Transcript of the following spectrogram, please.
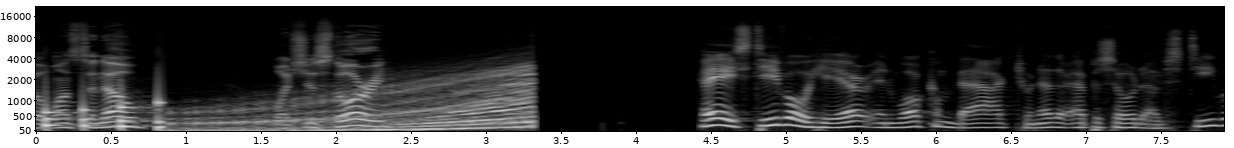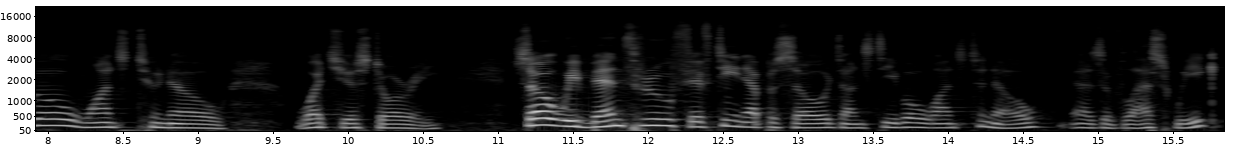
wants to know, what's your story? Hey, Stevo here, and welcome back to another episode of Stevo Wants to Know What's Your Story. So, we've been through 15 episodes on Stevo Wants to Know as of last week,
